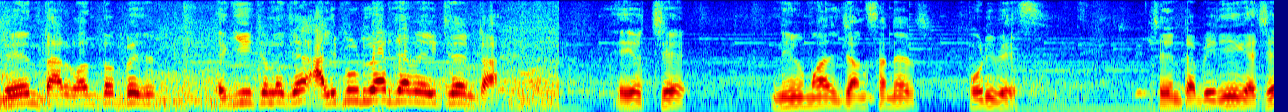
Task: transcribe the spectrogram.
ট্রেন তার গন্তব্যে এগিয়ে চলেছে আলিপুরদুয়ার যাবে এই ট্রেনটা। এই হচ্ছে নিউ মাল জাংশনের পরিবেশ। ট্রেনটা বেরিয়ে গেছে।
